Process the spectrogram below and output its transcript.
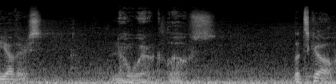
The others? Nowhere close. Let's go.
